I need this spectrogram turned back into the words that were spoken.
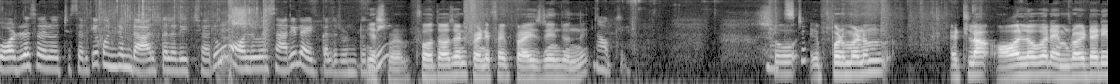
బార్డర్ సైడ్ వచ్చేసరికి కొంచెం డార్క్ కలర్ ఇచ్చారు. All over sari light colour ఉంటుంది. Yes madam four thousand twenty five price range ఉంది ఓకే సో ఇప్పుడు మనం ఎట్లా all over embroidery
